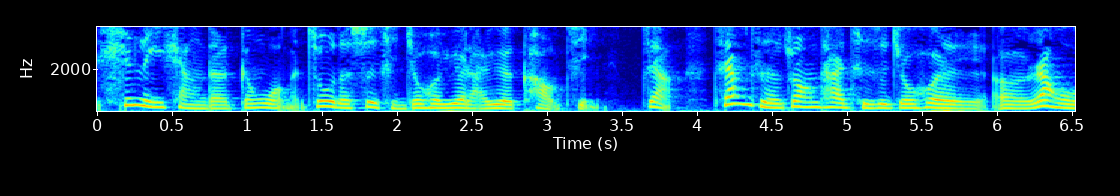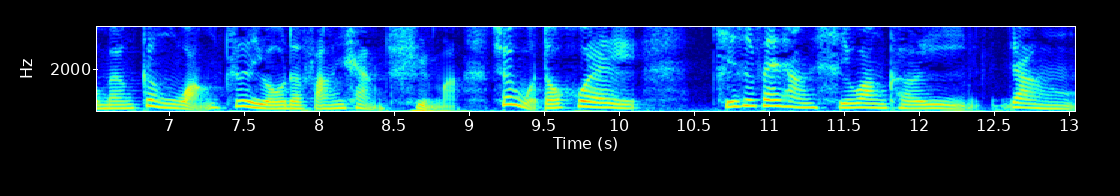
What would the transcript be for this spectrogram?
心里想的跟我们做的事情就会越来越靠近。这样这样子的状态，其实就会呃，让我们更往自由的方向去嘛。所以我都会。其实非常希望可以让，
